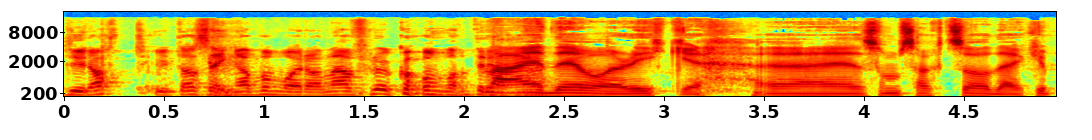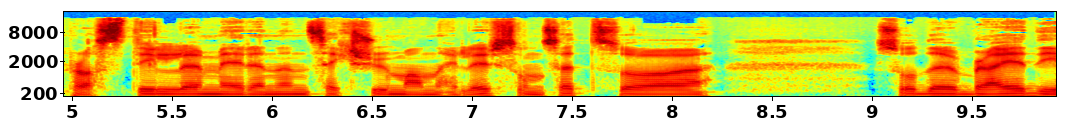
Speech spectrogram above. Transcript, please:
dratt ut av senga på morgenen her for å komme og trene? Nei, det var det ikke. Uh, som sagt så hadde jeg ikke plass til mer enn en seks-sju mann heller, sånn sett. Så, så det blei de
